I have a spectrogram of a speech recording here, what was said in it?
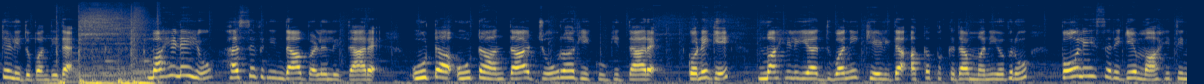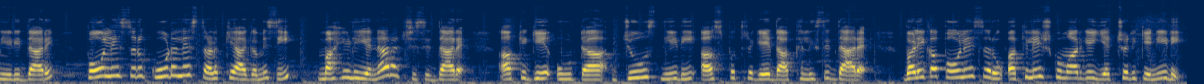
ತಿಳಿದು ಬಂದಿದೆ. ಮಹಿಳೆಯು ಹಸಿವಿನಿಂದ ಬಳಲಿದ್ದಾರೆ. ಊಟ ಊಟ ಅಂತ ಜೋರಾಗಿ ಕೂಗಿದ್ದಾರೆ. ಕೊನೆಗೆ ಮಹಿಳೆಯ ಧ್ವನಿ ಕೇಳಿದ ಅಕ್ಕಪಕ್ಕದ ಮನೆಯವರು ಪೊಲೀಸರಿಗೆ ಮಾಹಿತಿ ನೀಡಿದ್ದಾರೆ. ಪೊಲೀಸರು ಕೂಡಲೇ ಸ್ಥಳಕ್ಕೆ ಆಗಮಿಸಿ ಮಹಿಳೆಯನ್ನ ರಕ್ಷಿಸಿದ್ದಾರೆ. ಆಕೆಗೆ ಊಟ, ಜ್ಯೂಸ್ ನೀಡಿ ಆಸ್ಪತ್ರೆಗೆ ದಾಖಲಿಸಿದ್ದಾರೆ. ಬಳಿಕ ಪೊಲೀಸರು ಅಖಿಲೇಶ್ ಕುಮಾರ್ಗೆ ಎಚ್ಚರಿಕೆ ನೀಡಿ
